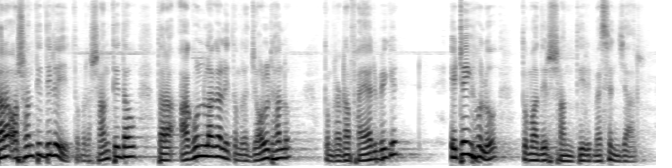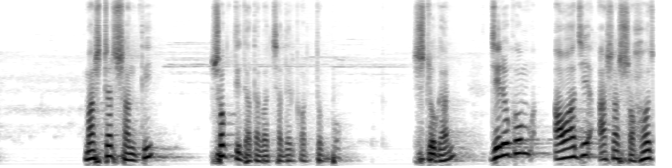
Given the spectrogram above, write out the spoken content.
তারা অশান্তি দিলে তোমরা শান্তি দাও, তারা আগুন লাগালে তোমরা জল ঢালো। তোমরা না ফায়ার ব্রিগেড এটাই হলো তোমাদের শান্তির মেসেঞ্জার মাস্টার শান্তি, শক্তিদাতা বাচ্চাদের কর্তব্য। স্লোগান যেরকম আওয়াজে আসা সহজ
